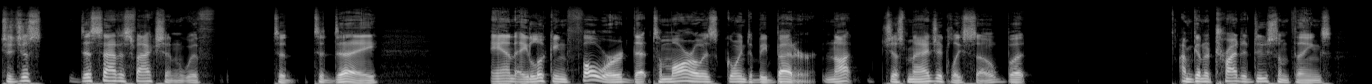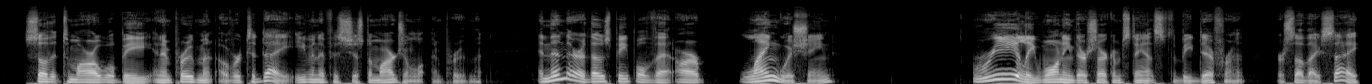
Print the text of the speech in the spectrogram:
To just dissatisfaction with to today and a looking forward that tomorrow is going to be better. Not just magically so, but I'm going to try to do some things so that tomorrow will be an improvement over today, even if it's just a marginal improvement. And then there are those people that are languishing, really wanting their circumstance to be different, or so they say,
